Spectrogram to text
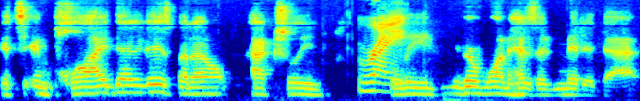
it's implied that it is. But I don't actually Right. believe either one has admitted that.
